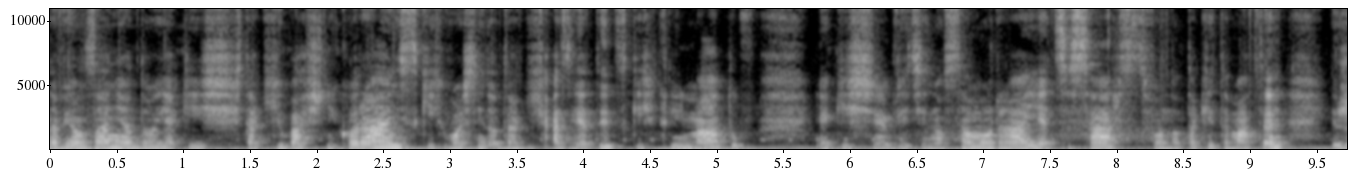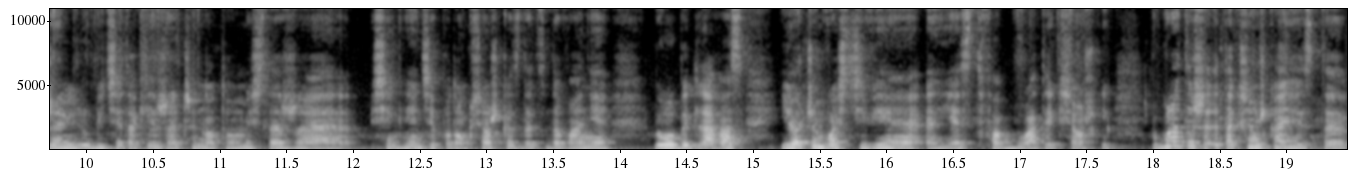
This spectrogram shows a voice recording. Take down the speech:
nawiązania do jakichś takich baśni koreańskich, właśnie do takich azjatyckich klimatów, jakieś, wiecie, no samoraje, cesarstwo, no takie tematy. Jeżeli lubicie takie rzeczy, no to myślę, że sięgnięcie po tą książkę zdecydowanie byłoby dla Was. I o czym właściwie jest fabuła tej książki? W ogóle też ta książka jest e,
